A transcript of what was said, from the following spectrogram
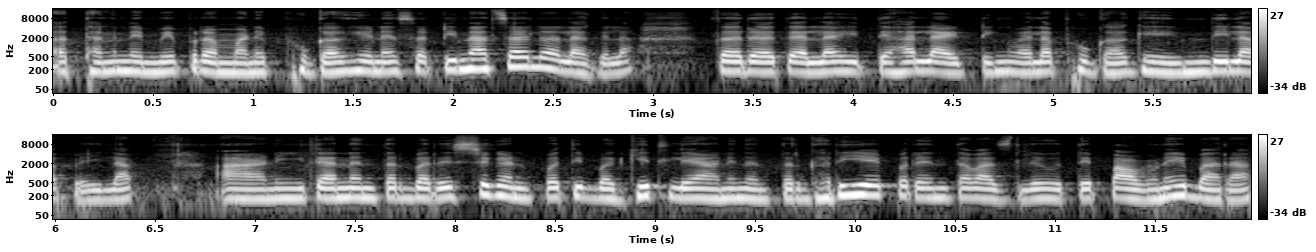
अथांग नेहमीप्रमाणे फुगा घेण्यासाठी नाचायला लागला. तर त्याला इथे हा लायटिंगवाला फुगा घेऊन दिला पहिला. आणि त्यानंतर बरेचसे गणपती बघितले आणि नंतर घरी येईपर्यंत वाजले होते पावणे बारा.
